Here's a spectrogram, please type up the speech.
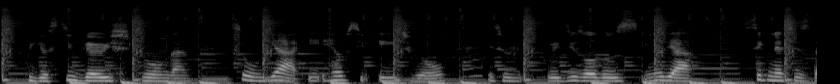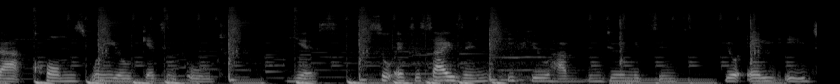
but you're still very strong and so yeah, it helps you age well. It will reduce all those, you know, there are sicknesses that comes when you're getting old. Yes. So exercising, if you have been doing it since your early age,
